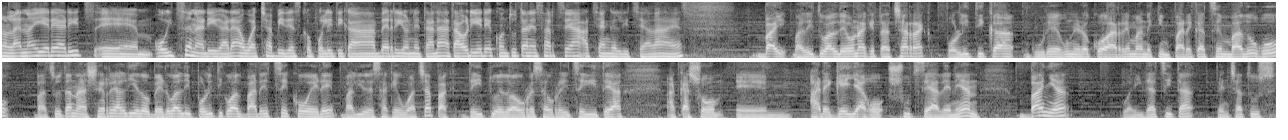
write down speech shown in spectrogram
Nola nahi ere aritz, e, oitzen ari gara WhatsApp bidezko politika berri honetara, eta hori ere kontutan ezartzea atzean gelditzea da, ez? Bai, baditu alde honak eta txarrak politika gure eguneroko harremanekin parekatzen badugu, batzuetan aserrealdi edo berualdi politiko bat baretzeko ere balio dezake WhatsAppak, deitu edo aurrez aurre hitz egitea akaso em, are gehiago sutzea denean, baina ba, idatzita, pentsatuz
